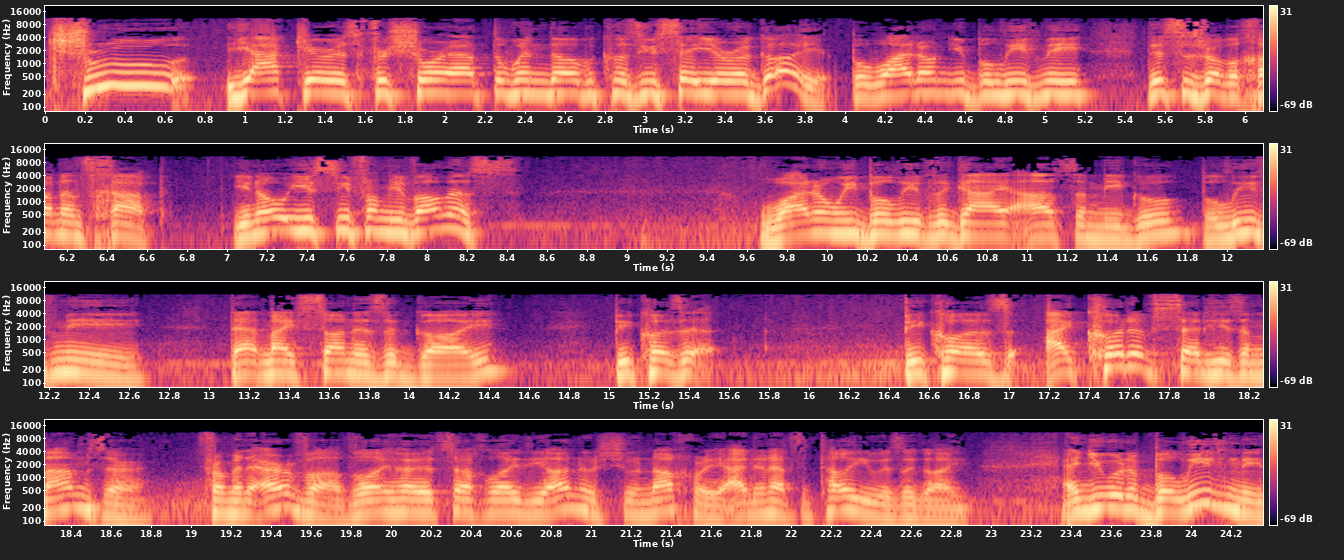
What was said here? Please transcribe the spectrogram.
True yakir is for sure out the window because you say you're a guy. But why don't you believe me? This is Rabbi Chanan's chap. You know what you see from Yavamas? Why don't we believe the guy as migu? Believe me that my son is a guy because because I could have said he's a mamzer from an erva. I didn't have to tell you he's a guy. And you would have believed me.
